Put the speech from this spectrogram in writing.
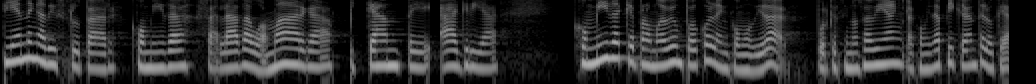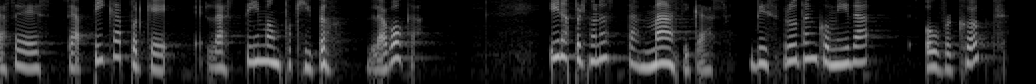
tienden a disfrutar comida salada o amarga, picante, agria, comida que promueve un poco la incomodidad, porque si no sabían, la comida picante lo que hace es, o sea, pica porque lastima un poquito la boca. Y las personas tamásicas disfrutan comida overcooked,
